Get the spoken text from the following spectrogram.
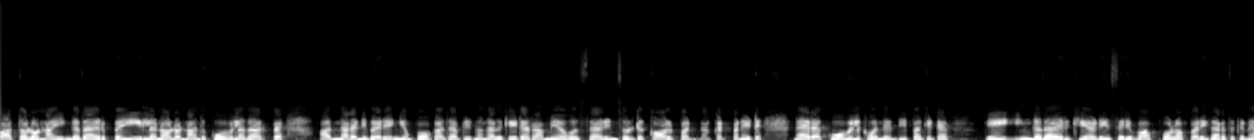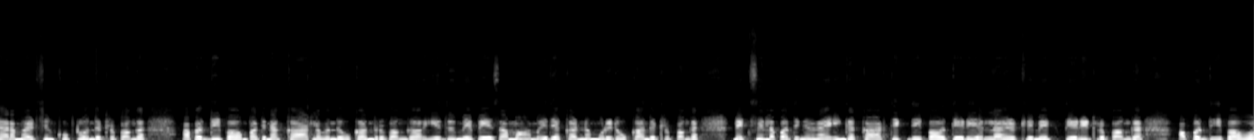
பார்த்தாலும் நான் இங்கே தான் இருப்பேன். இல்லைனாலும் நான் அந்த கோவிலில் தான் இருப்பேன். அதனால நீ வேறு எங்கேயும் போகாத அப்படின்வாங்க அதை கேட்ட ரம்யாவும் சரின்னு சொல்லிட்டு கால் பண்ண கட் பண்ணிவிட்டு நேராக கோவிலுக்கு வந்து தீபா கிட்டே ஏய் இங்கே தான் இருக்கியாடி? சரி வா போகலாம் பரிகாரத்துக்கு நேரம் ஆயிடுச்சுன்னு கூப்பிட்டு வந்துட்டுருப்பாங்க. அப்போ தீபாவும் பார்த்தீங்கன்னா காரில் வந்து உட்காந்துருவாங்க எதுவுமே பேசாமல் அமைதியாக கண்ணை மூடிட்டு உட்காந்துட்டு இருப்பாங்க நெக்ஸ்ட் சீனில் பார்த்தீங்கன்னா இங்கே கார்த்திக் தீபாவை தேடி எல்லா இடத்துலையுமே தேடிட்டு இருப்பாங்க அப்போ தீபாவை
